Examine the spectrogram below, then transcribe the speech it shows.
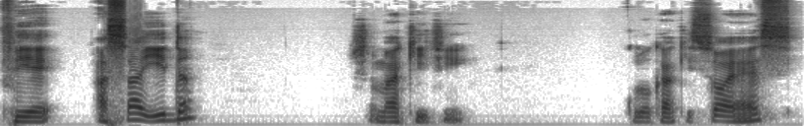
ver a saída, chamar aqui de colocar aqui só S.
